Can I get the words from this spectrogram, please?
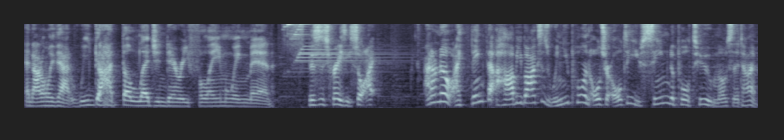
And not only that, we got the legendary Flame Wingman. This is crazy. So I I don't know. I think that hobby boxes, when you pull an Ultra Ulti, you seem to pull two most of the time.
